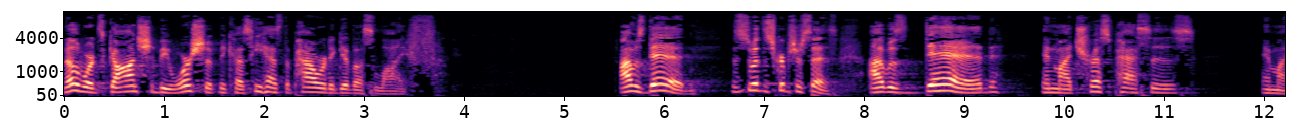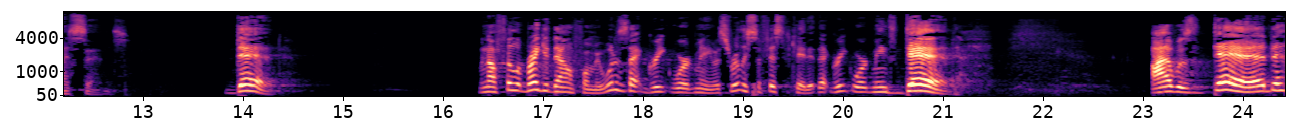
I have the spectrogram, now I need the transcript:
In other words, God should be worshiped because he has the power to give us life. I was dead. This is what the scripture says. I was dead in my trespasses and my sins. Dead. Now, Philip, break it down for me. What does that Greek word mean? It's really sophisticated. That Greek word means dead. I was dead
